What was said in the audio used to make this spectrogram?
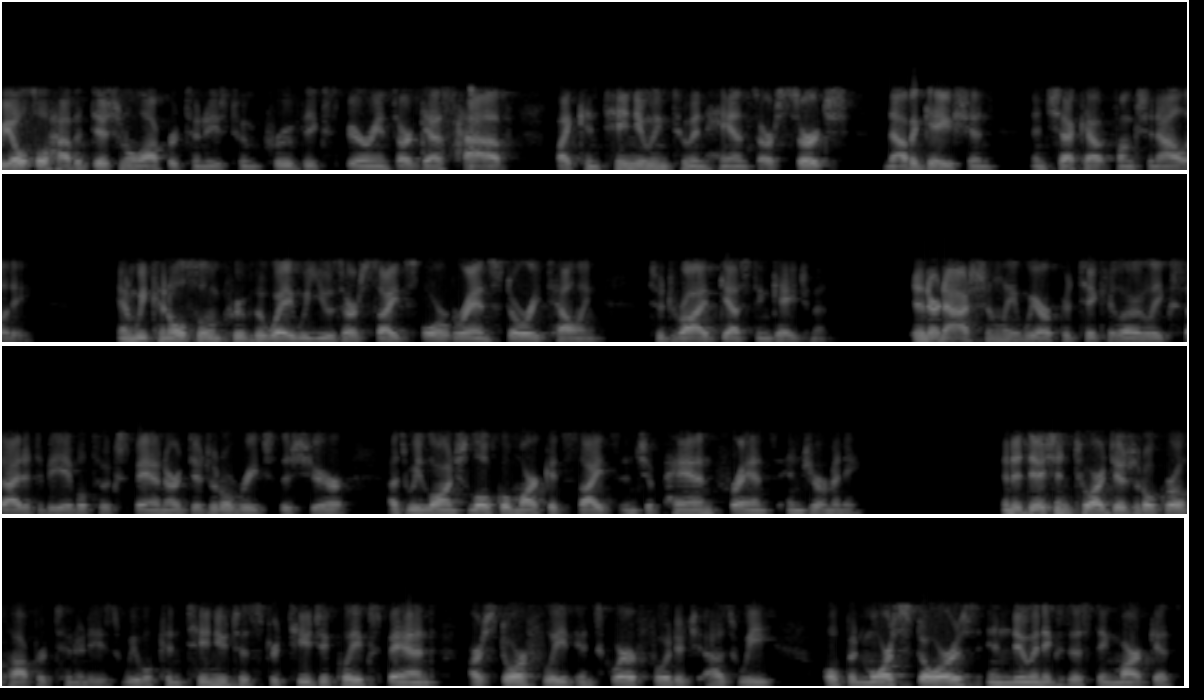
We also have additional opportunities to improve the experience our guests have by continuing to enhance our search, navigation, and checkout functionality. And we can also improve the way we use our sites for brand storytelling to drive guest engagement. Internationally, we are particularly excited to be able to expand our digital reach this year as we launch local market sites in Japan, France, and Germany. In addition to our digital growth opportunities, we will continue to strategically expand our store fleet and square footage as we open more stores in new and existing markets,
